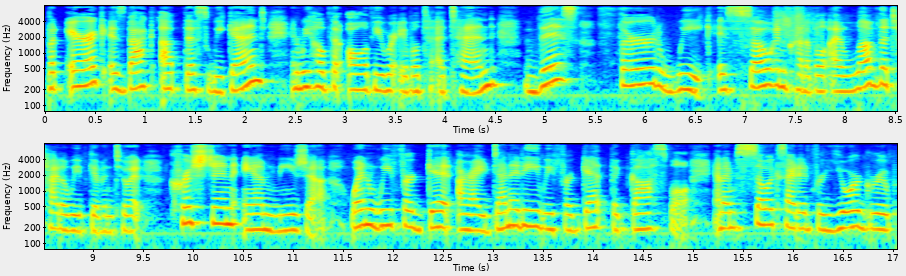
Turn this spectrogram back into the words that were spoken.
but Eric is back up this weekend, and we hope that all of you were able to attend. This third week is so incredible. I love the title we've given to it Christian Amnesia. When we forget our identity, we forget the gospel. And I'm so excited for your group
